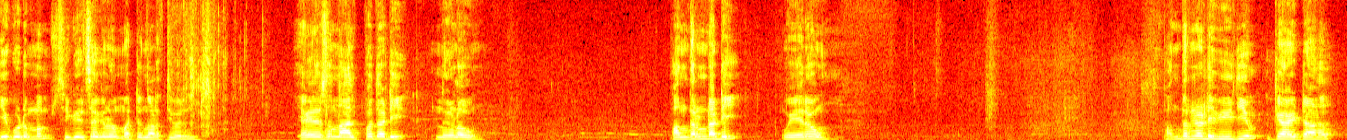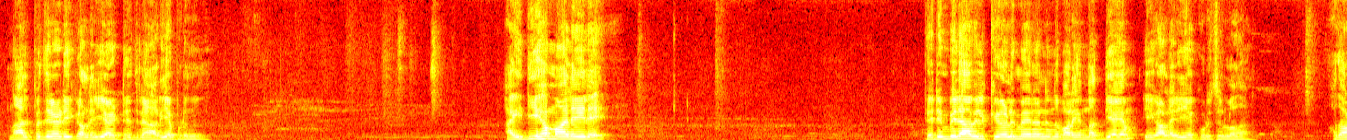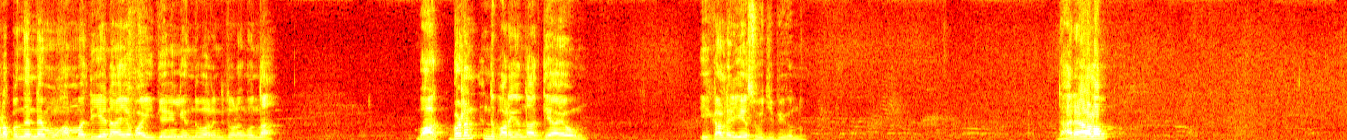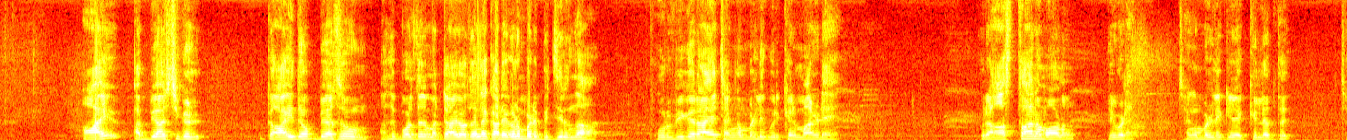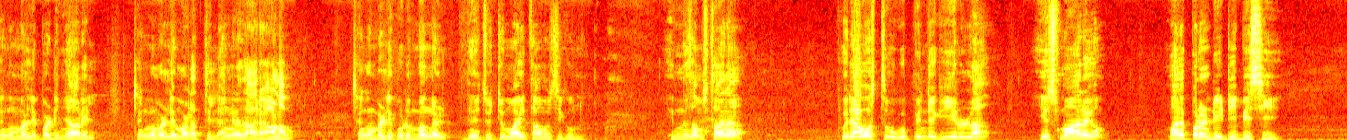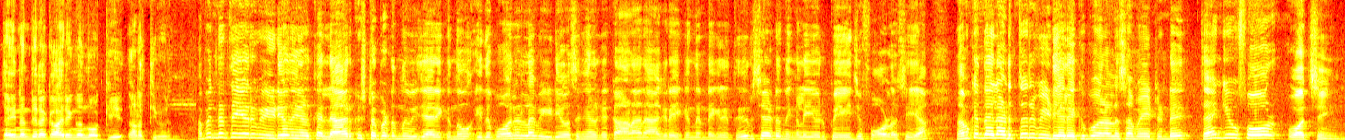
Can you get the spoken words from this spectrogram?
ഈ കുടുംബം ചികിത്സകളും മറ്റും നടത്തി വരുന്നു. ഏകദേശം നാൽപ്പതടി നീളവും പന്ത്രണ്ടടി ഉയരവും പന്ത്രണ്ടടി വീതിയും ഒക്കെ ആയിട്ടാണ് നാൽപ്പതിനടി കളരിയായിട്ട് ഇതിനെ അറിയപ്പെടുന്നത്. ഐതിഹ്യമാലയിലെ പെരുമ്പിലാവിൽ കേളുമേനൻ എന്ന് പറയുന്ന അധ്യായം ഈ കളരിയെക്കുറിച്ചുള്ളതാണ്. അതോടൊപ്പം തന്നെ മുഹമ്മദീയനായ വൈദ്യനിൽ എന്ന് പറഞ്ഞ് തുടങ്ങുന്ന വാക്ബടൻ എന്ന് പറയുന്ന അധ്യായവും ഈ കളരിയെ സൂചിപ്പിക്കുന്നു. ധാരാളം ആയ അഭ്യാസികൾ കായികാഭ്യാസവും അതുപോലെ തന്നെ മറ്റായോധന കലകളും പഠിപ്പിച്ചിരുന്ന പൂർവികരായ ചങ്ങമ്പള്ളി ഗുരുക്കന്മാരുടെ ഒരു ആസ്ഥാനമാണ് ഇവിടെ. ചങ്ങമ്പള്ളി കിഴക്കില്ലത്ത് ചങ്ങമ്പള്ളി പടിഞ്ഞാറിൽ ചങ്ങമ്പള്ളി മഠത്തിൽ അങ്ങനെ ധാരാളം ചങ്ങമ്പള്ളി കുടുംബങ്ങൾ ഇതിന് ചുറ്റുമായി താമസിക്കുന്നു. ഇന്ന് സംസ്ഥാന പുരാവസ്തു വകുപ്പിന്റെ കീഴിലുള്ള ഈ സ്മാരകം Malappuram D T B C ദൈനംദിന കാര്യങ്ങൾ നോക്കി നടത്തി വരുന്നു. അപ്പോൾ ഇന്നത്തെ ഈ ഒരു വീഡിയോ നിങ്ങൾക്ക് എല്ലാവർക്കും ഇഷ്ടപ്പെട്ടെന്ന് വിചാരിക്കുന്നു. ഇതുപോലുള്ള വീഡിയോസ് നിങ്ങൾക്ക് കാണാൻ ആഗ്രഹിക്കുന്നുണ്ടെങ്കിൽ തീർച്ചയായിട്ടും നിങ്ങൾ ഈ ഒരു പേജ് ഫോളോ ചെയ്യാം. നമുക്ക് എന്തായാലും അടുത്തൊരു വീഡിയോയിലേക്ക് പോകാനുള്ള സമയമായിട്ടുണ്ട്. Thank for watching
